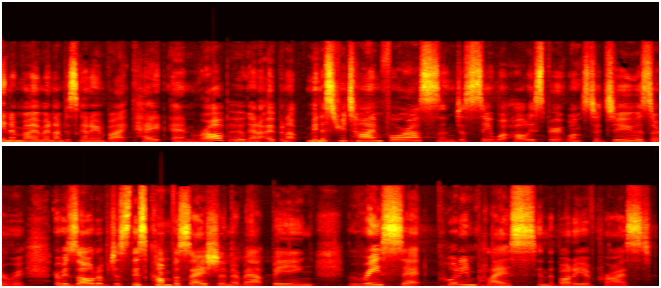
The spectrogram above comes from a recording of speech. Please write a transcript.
in a moment, I'm just going to invite Kate and Rob, who are going to open up ministry time for us and just see what Holy Spirit wants to do as a, re- a result of just this conversation about being reset, put in place in the body of Christ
